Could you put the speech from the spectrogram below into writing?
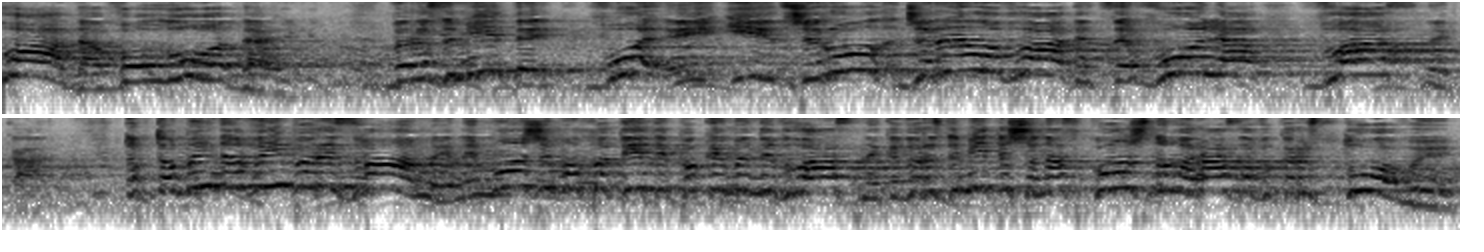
влада, володар. Ви розумієте? І- джерело, влади це воля власника. Тобто ми на вибори з вами не можемо ходити, поки ми не власники. Ви розумієте, що нас кожного разу використовують.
